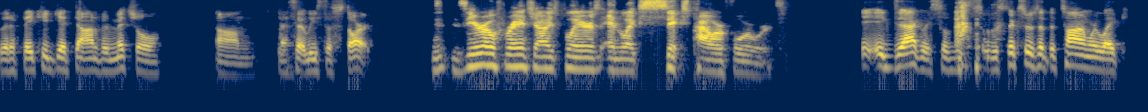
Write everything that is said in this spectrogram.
So that if they could get Donovan Mitchell, um, that's at least a start. Zero franchise players and like six power forwards. Exactly. So, the, so the Sixers at the time were like,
